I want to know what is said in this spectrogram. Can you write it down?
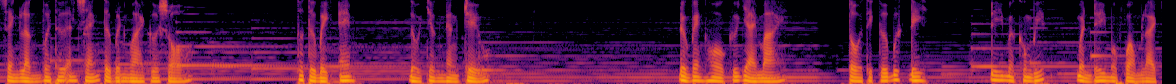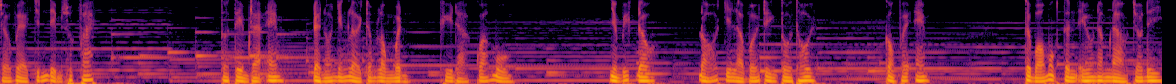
xen lẫn với thứ ánh sáng từ bên ngoài cửa sổ. Tôi từ biệt em, đôi chân nặng trĩu đường ven hồ cứ dài mãi. Tôi thì cứ bước đi. Đi mà không biết, mình đi một vòng lại trở về chính điểm xuất phát. Tôi tìm ra em để nói những lời trong lòng mình khi đã quá muộn. Nhưng biết đâu, đó chỉ là với riêng tôi thôi. Còn với em, từ bỏ một tình yêu năm nào cho đi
